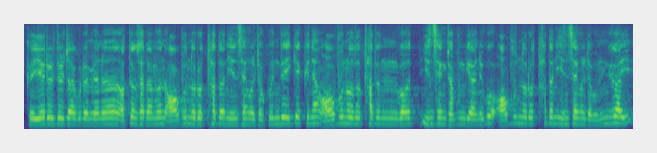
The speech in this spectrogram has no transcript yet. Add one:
그 예를 들자 그러면은 어떤 사람은 어분으로 타던 인생을 접고, 근데 이게 그냥 어분으로 타던 것, 인생 접은 게 아니고 어분으로 타던 인생을 접은. 그러니까 이,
